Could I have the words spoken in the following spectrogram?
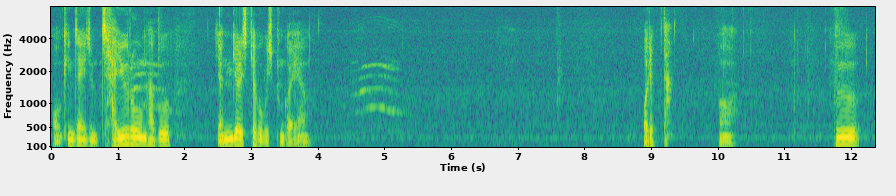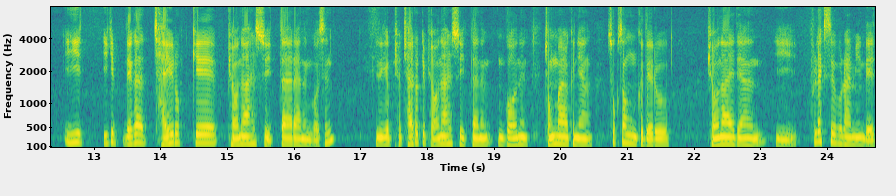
어, 굉장히 좀 자유로움하고 연결시켜 보고 싶은 거예요. 어렵다. 어. 그, 이, 이게 내가 자유롭게 변화할 수 있다라는 것은 이게 벼- 자유롭게 변화할 수 있다는 거는 정말 그냥 속성 그대로 변화에 대한 이 플렉스블함이 내,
